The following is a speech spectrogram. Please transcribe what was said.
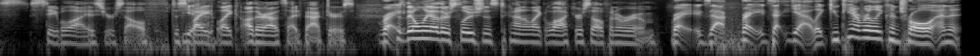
s- stabilize yourself, despite like other outside factors. right Because the only other solution is to kind of like lock yourself in a room. Right, Exactly. Right, Exactly. Yeah, like you can't really control and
